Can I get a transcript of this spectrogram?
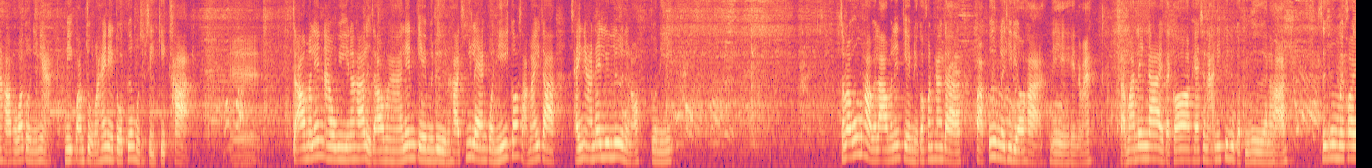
นะคะ เพราะว่าตัวนี้เนี่ยมีความจุมาให้ในตัวเครื่อง 64 กิกค่ะอ่าจะเอามาเล่น RV นะคะ หรือจะเอามาเล่นเกมอื่นๆนะคะ ที่แรงกว่านี้ก็สามารถที่จะใช้งานได้ลื่นๆนะเนาะตัวนี้ สำหรับอุ้มค่ะเวลาเอามาเล่นเกมเนี่ยก็ค่อนข้างจะปาบปลื้มเลยทีเดียวค่ะ นี่เห็นไหมสามารถเล่นได้แต่ก็แพ้ชนะนี่ขึ้นอยู่กับฝีมือนะคะ ซึ่งอุ้มไม่ค่อย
